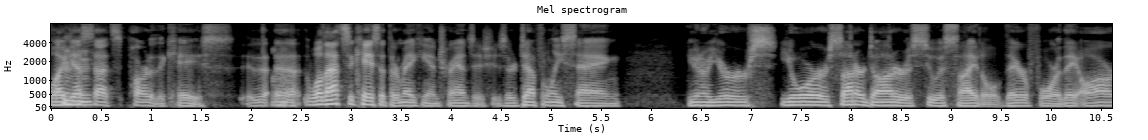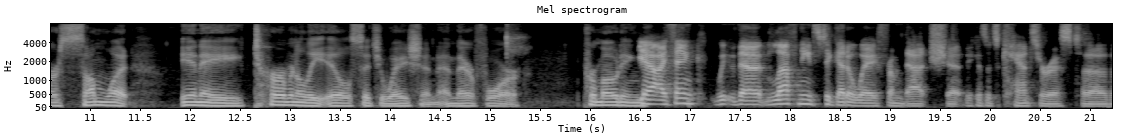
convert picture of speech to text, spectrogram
well i guess Mhm. that's part of the case Uh, Mhm. well that's the case that they're making in trans issues they're definitely saying you know your your son or daughter is suicidal therefore they are somewhat in a terminally ill situation and therefore promoting yeah, I think we, the left needs to get away from that shit because it's cancerous to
